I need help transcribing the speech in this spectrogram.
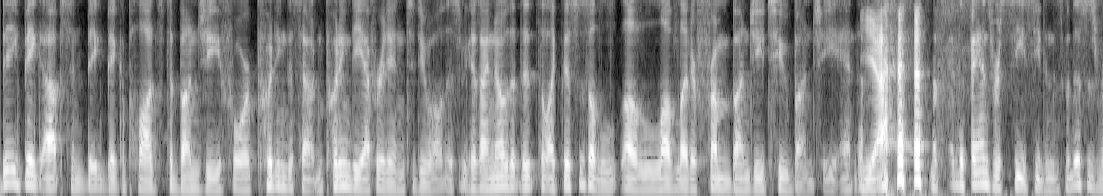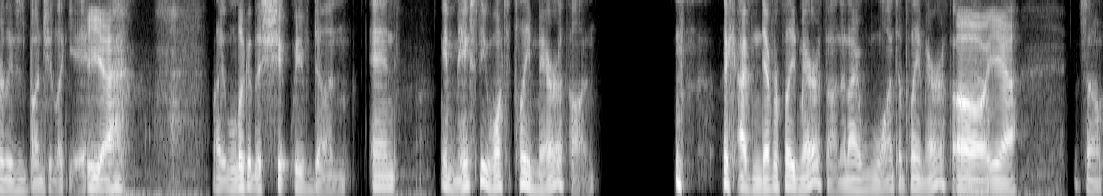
big big ups and big big applauds to Bungie for putting this out and putting the effort in to do all this because I know that th- like this was a love letter from Bungie to Bungie and the Yeah. fans. the, the fans were CC'd in this but this is really just Bungie like yeah yeah. like look at the shit we've done and it makes me want to play Marathon like I've never played Marathon and I want to play Marathon Oh, now. yeah. so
